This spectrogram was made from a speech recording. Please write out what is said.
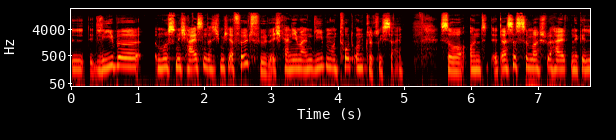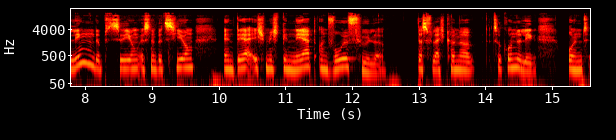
Liebe muss nicht heißen, dass ich mich erfüllt fühle. Ich kann jemanden lieben und tot unglücklich sein. So, und das ist zum Beispiel halt eine gelingende Beziehung, ist eine Beziehung, in der ich mich genährt und wohlfühle. Das vielleicht können wir zugrunde legen. Und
